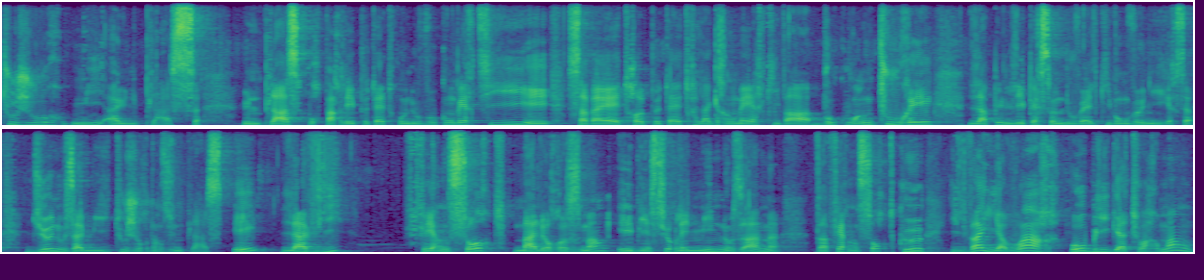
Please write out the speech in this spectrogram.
toujours mis à une place, une place pour parler peut-être aux nouveaux convertis, et ça va être peut-être la grand-mère qui va beaucoup entourer les personnes nouvelles qui vont venir. Dieu nous a mis toujours dans une place. Et la vie fait en sorte, malheureusement, et bien sûr l'ennemi de nos âmes, va faire en sorte qu'il va y avoir obligatoirement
